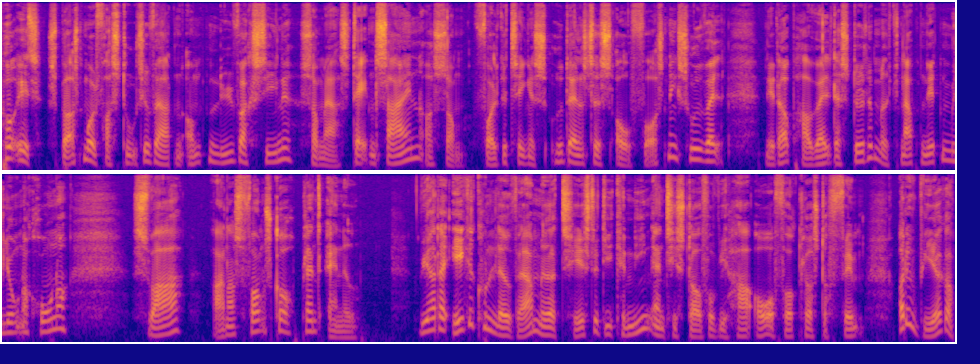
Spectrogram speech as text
På et spørgsmål fra studieverden om den nye vaccine, som er statens egen og som Folketingets uddannelses- og forskningsudvalg netop har valgt at støtte med knap 19 millioner kroner, svarer Anders Formsgaard blandt andet. Vi har da ikke kunnet lade være med at teste de kaninantistoffer, vi har over for kloster 5, og det virker.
